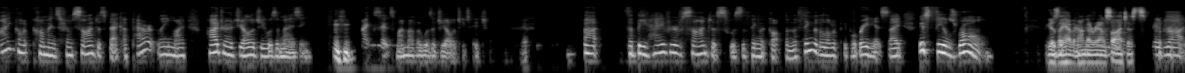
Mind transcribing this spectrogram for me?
I got comments from scientists back. Apparently, my hydrogeology was amazing. Makes sense. My mother was a geology teacher. Yep. But the behavior of scientists was the thing that got them. The thing that a lot of people reading it say, this feels wrong. Because they haven't hung around scientists. Said, right.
